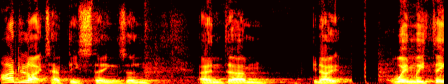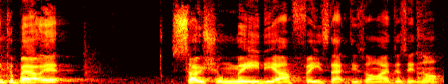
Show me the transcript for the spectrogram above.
I'd like to have these things. And, and um, you know, when we think about it, social media feeds that desire, does it not?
